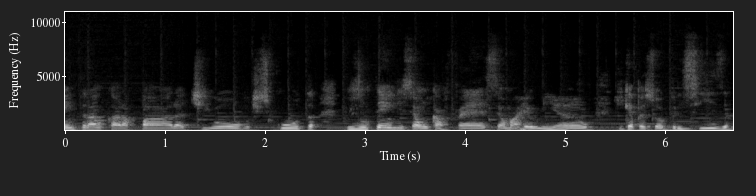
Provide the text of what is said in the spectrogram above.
entra, o cara para, te ouve, te escuta e entende se é um café, se é uma reunião, o que, que a pessoa precisa.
